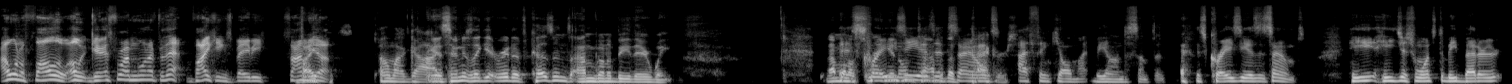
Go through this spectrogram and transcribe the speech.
I want to follow. Oh, guess where I'm going after that? Vikings, baby. Sign me up. Oh my God. As soon as they get rid of Cousins, I'm going to be there waiting. I'm going to as swing it on crazy top as of it the sounds, Packers. I think y'all might be onto something. as crazy as it sounds, he he just wants to be better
